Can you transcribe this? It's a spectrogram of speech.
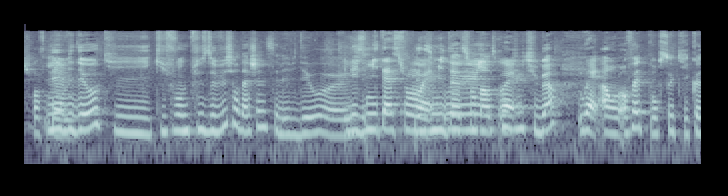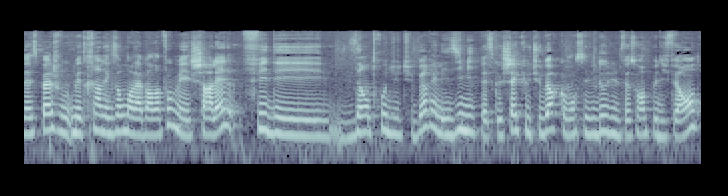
Je pense que Les vidéos qui, qui font le plus de vues sur ta chaîne, c'est les vidéos. euh, les imitations, les ouais. imitations Oui, oui, ouais. youtubeurs. Ouais. Ah, En fait, pour ceux qui connaissent pas, je vous mettrai un exemple dans la barre d'infos, mais Charlène fait des intros de youtubeurs et les imite parce que chaque youtubeur commence ses vidéos d'une façon un peu différente.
